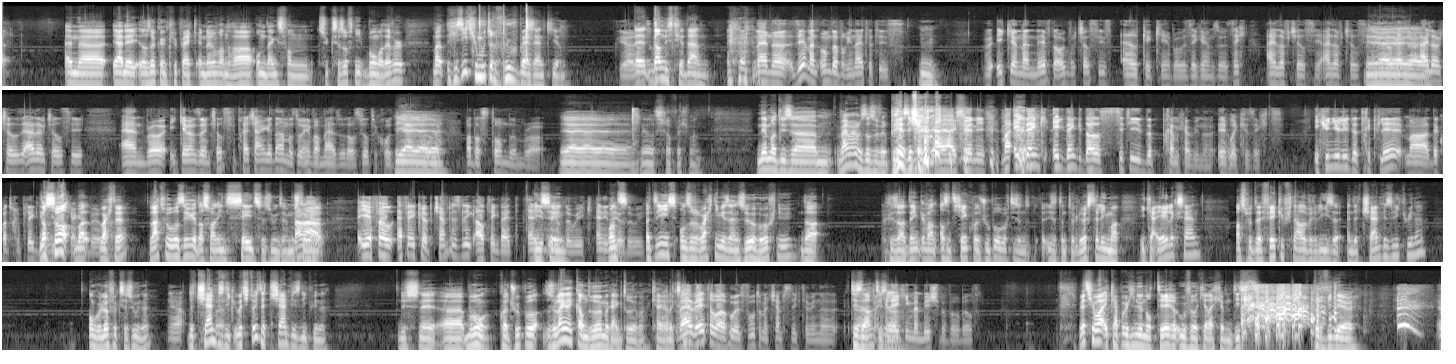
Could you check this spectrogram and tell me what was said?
en ja, nee, dat is ook een club waar ik enorm van hou, ondanks van succes of niet, bon, whatever. Maar je ziet, je moet er vroeg bij zijn, Kian. ja is- dan is het gedaan. Mijn, zie je mijn oom dat voor United is? Hmm. Ik en mijn neef, dat ook voor Chelsea is, elke keer, bro, we zeggen hem zo, zeg, I love Chelsea, I love Chelsea. I love Chelsea, I love Chelsea. En bro, ik heb hem zo'n Chelsea-tretje aangedaan, maar zo een van mij, zo, dat was veel te groot. Ja, ja, ja. Maar dat stond hem, bro. Ja, ja, ja, ja, ja. Nee, dat is grappig, man. Nee, maar dus, ehm waar waren we zo over bezig? Ja, ja, ik weet niet. Maar ik denk, ik denk dat City de Prem gaat winnen, eerlijk gezegd. Ik gun jullie de triplé, maar de quadruplé... dat is wel... wacht, hè. Laten we wel zeggen, dat zou een insane seizoen zijn. Moesten Nou, wij- nou, EFL, FA Cup, Champions League, I'll take that any Insane. day of the week. Any day Want of the week. het ding is, onze verwachtingen zijn zo hoog nu, dat je zou denken van, als het geen quadruple wordt, is het, is het een teleurstelling. Maar ik ga eerlijk zijn, als we de FA Cup finale verliezen en de Champions League winnen, ongelooflijk seizoen, hè. Ja. De Champions League, weet je toch, de Champions League winnen. Dus nee, bon, quadruple, zolang ik kan dromen, ga ik dromen. Ik ga eerlijk Wij zijn. weten wel hoe het voelt om een Champions League te winnen. Het is Eh, dat, het is vergelijking met Mish bijvoorbeeld. Weet je wat, ik heb beginnen noteren hoeveel keer dat je hem dist per video.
